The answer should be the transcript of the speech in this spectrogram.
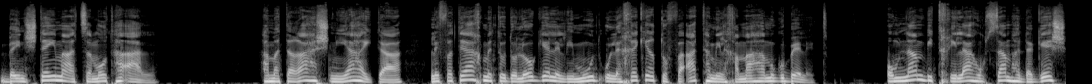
בין שתי מעצמות העל. המטרה השנייה הייתה לפתח מתודולוגיה ללימוד ולחקר תופעת המלחמה המוגבלת. אמנם בתחילה הושם הדגש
